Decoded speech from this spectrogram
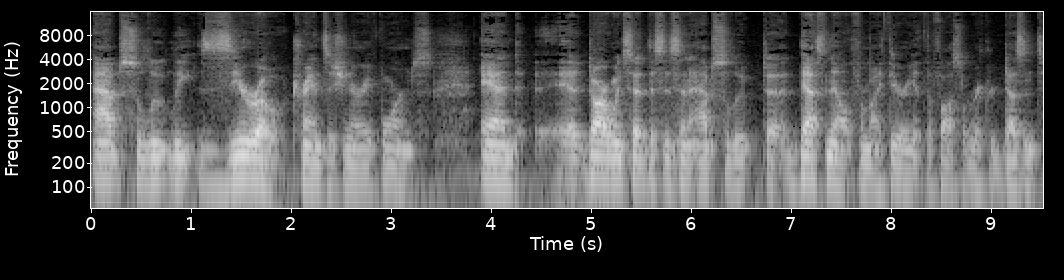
absolutely zero transitionary forms. And uh, Darwin said this is an absolute uh, death knell for my theory if the fossil record doesn't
